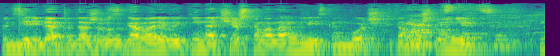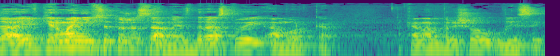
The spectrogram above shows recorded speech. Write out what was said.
где ребята даже разговаривают не на чешском, а на английском больше, потому да, что у них... Да, и в Германии все то же самое. Здравствуй, Аморка. К нам пришел лысый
